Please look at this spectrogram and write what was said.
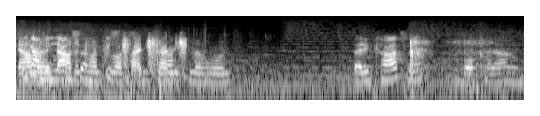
Ja, Digga, wie Karte langsam kannst du wahrscheinlich dann nicht mehr holen. Deine Karte? Boah, keine Ahnung.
